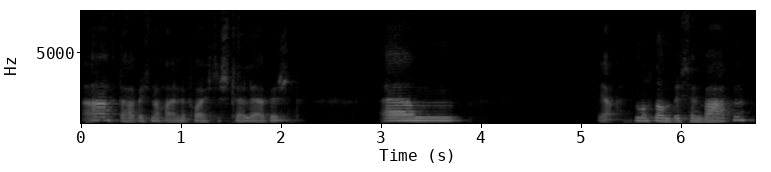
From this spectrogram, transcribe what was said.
Ach, da habe ich noch eine feuchte Stelle erwischt. Ähm, ja, ich muss noch ein bisschen warten.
